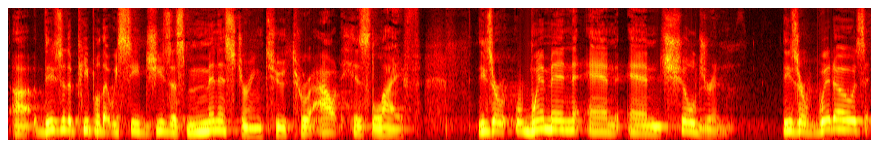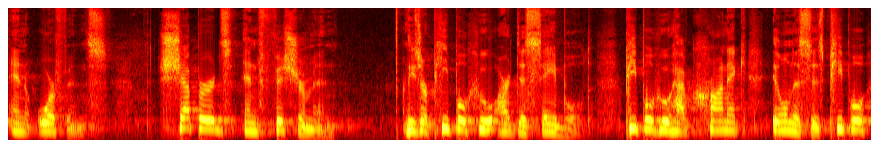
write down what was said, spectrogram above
Uh, these are the people that we see Jesus ministering to throughout his life. These are women and, and children. These are widows and orphans, shepherds and fishermen. These are people who are disabled, people who have chronic illnesses, people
